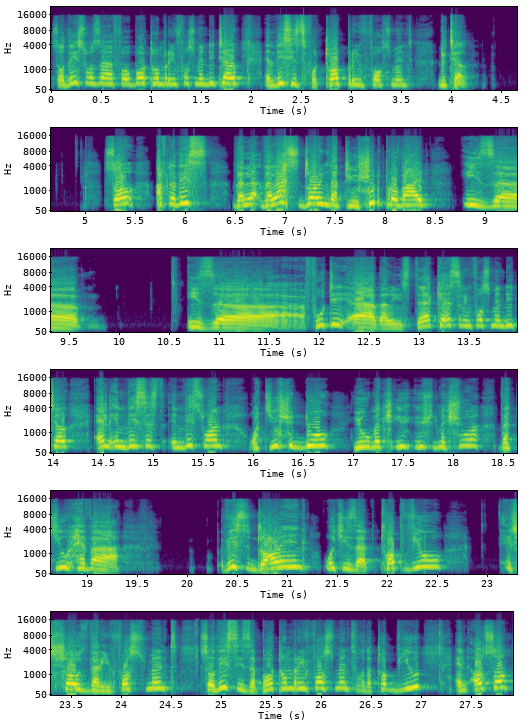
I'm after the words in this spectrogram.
So this was uh, for bottom reinforcement detail and this is for top reinforcement detail. So after this, the, the last drawing that you should provide is uh, is uh, footy, uh, I mean staircase reinforcement detail. And in this in this one, what you should do, you make you, you should make sure that you have a this drawing, which is a top view, it shows the reinforcement. So this is a bottom reinforcement for the top view. And also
